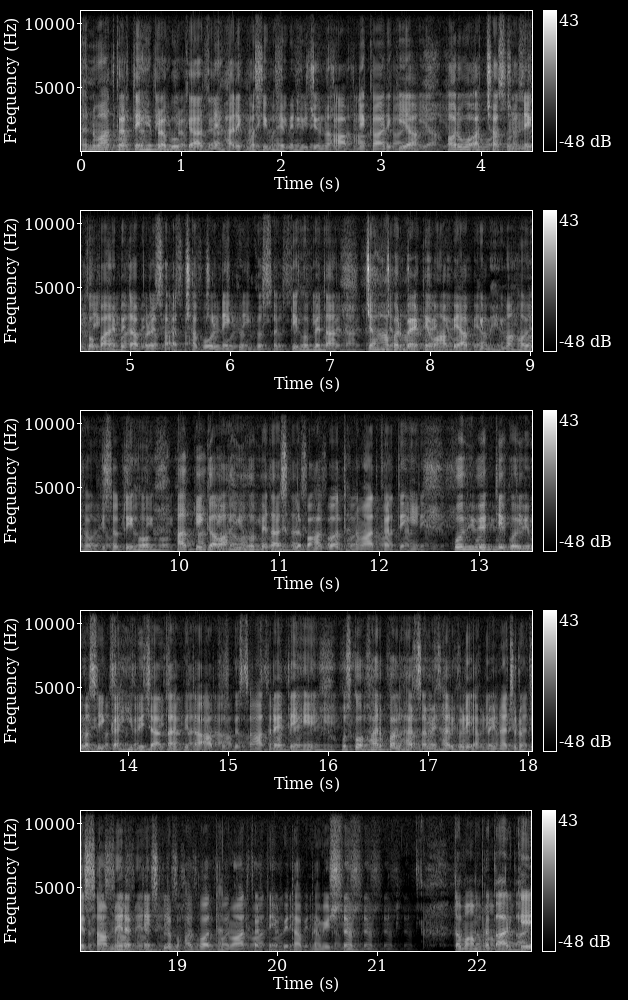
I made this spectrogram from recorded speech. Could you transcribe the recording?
धन्यवाद करते हैं प्रभु के आज ने हर एक मसीह भाई बहन के जीवन आपने कार्य किया और वो अच्छा सुनने को पाए, पिता परमेश्वर अच्छा बोलने की उनको शक्ति हो, पिता। जहाँ पर बैठे, वहाँ पे आपकी महिमा हो, आपकी स्तुति हो, आपकी गवाही हो, पिता। इसके लिए बहुत बहुत धन्यवाद करते हैं। कोई भी व्यक्ति, कोई भी मसीह कहीं भी जाता है, पिता, आप उसके साथ रहते हैं। उसको हर पल, हर समय, हर घड़ी अपने नज़रों के सामने रखते हैं। इसके लिए बहुत बहुत धन्यवाद करते हैं, पिता परमेश्वर। तमाम प्रकार के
